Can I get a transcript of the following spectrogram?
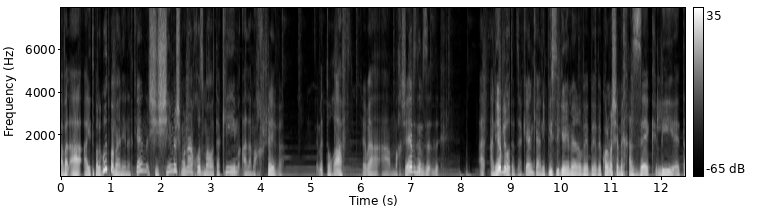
אבל ההתפלגות פה מעניינת, כן? 68% מהעותקים על המחשב. זה מטורף. חבר'ה, המחשב זה, זה, זה, אני אוהב לראות את זה, כן? כי אני PC גיימר, וכל מה שמחזק לי את,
